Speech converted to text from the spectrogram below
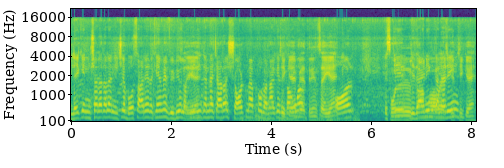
लेकिन इंशाल्लाह ताला नीचे बहुत सारे रखे हैं मैं वीडियो लंबी नहीं करना चाह रहा शॉर्ट में आपको बना के दिखाऊँगा। बेहतरीन सही है। और इसकी डिज़ाइनिंग कलरिंग ठीक है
